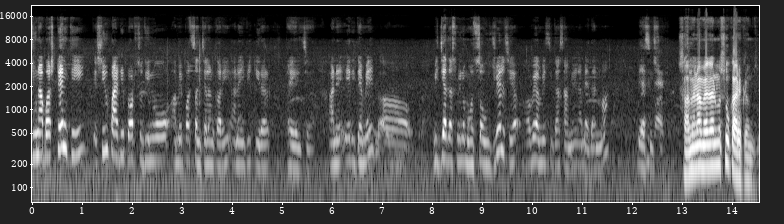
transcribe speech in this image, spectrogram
જૂના બસ સ્ટેન્ડથી શિવ પાર્ટી પ્લોટ સુધીનું અમે પથસંચલન કરી અને એવી કિરણ થયેલ છે. અને એ રીતે અમે વિજયાદશમીનો મહોત્સવ ઉજવેલ છે. હવે અમે સીધા સામેના મેદાનમાં બેસીશું. સામેના મેદાનમાં શું કાર્યક્રમ છે?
